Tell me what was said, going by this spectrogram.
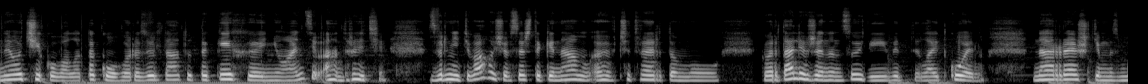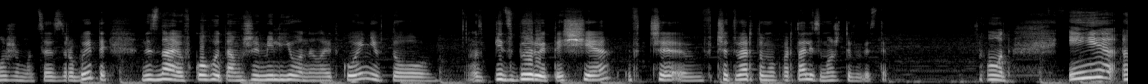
не очікувала такого результату, таких е, нюансів. А до речі, зверніть увагу, що все ж таки нам е, в четвертому кварталі вже анонсують від лайткоїну. Нарешті ми зможемо це зробити. Не знаю, в кого там вже мільйони лайткоїнів, то підзбируйте ще в четвертому кварталі зможете вивести. От. І е,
